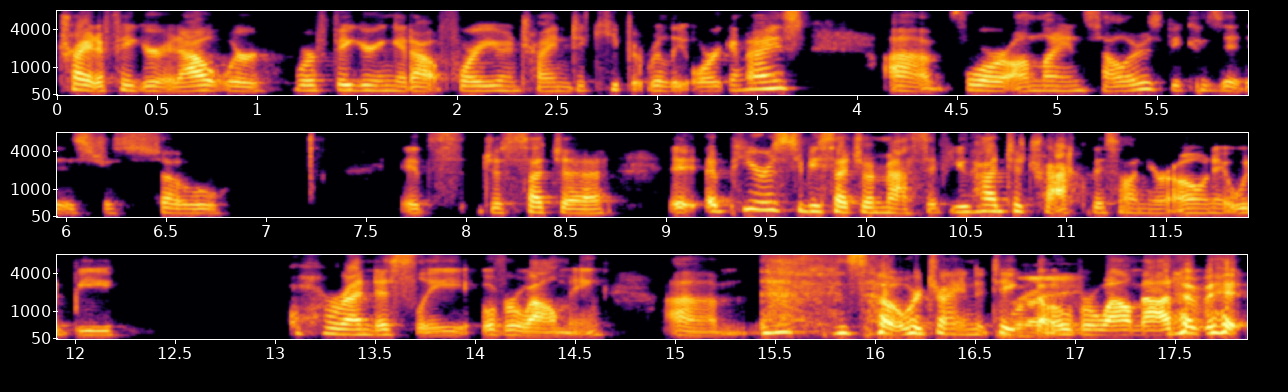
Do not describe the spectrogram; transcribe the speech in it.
try to figure it out we're we're figuring it out for you and trying to keep it really organized um, for online sellers because it is just so it's just such a it appears to be such a mess if you had to track this on your own it would be horrendously overwhelming. Um, so we're trying to take right. the overwhelm out of it.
